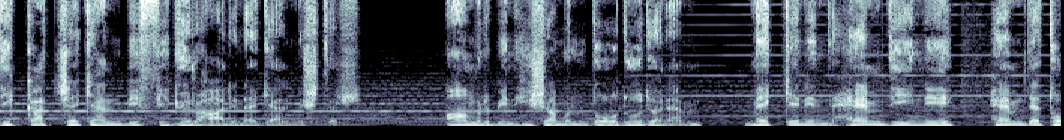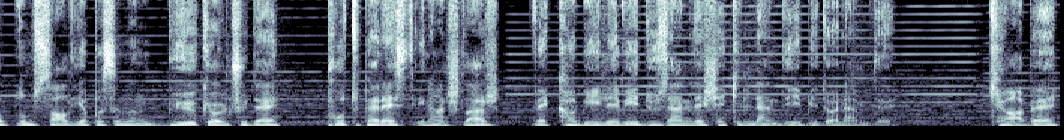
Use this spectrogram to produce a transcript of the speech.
dikkat çeken bir figür haline gelmiştir. Amr bin Hişam'ın doğduğu dönem, Mekke'nin hem dini hem de toplumsal yapısının büyük ölçüde putperest inançlar ve kabilevi düzenle şekillendiği bir dönemdi. Kabe,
